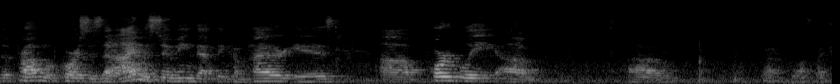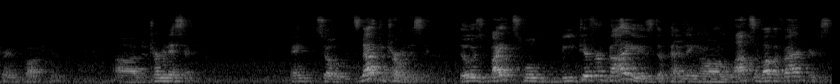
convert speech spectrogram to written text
the problem, of course, is that I'm assuming that the compiler is uh, portably, um, um, oh, lost my train of thought here, uh, deterministic. Okay, so it's not deterministic. Those bytes will be different values depending on lots of other factors.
